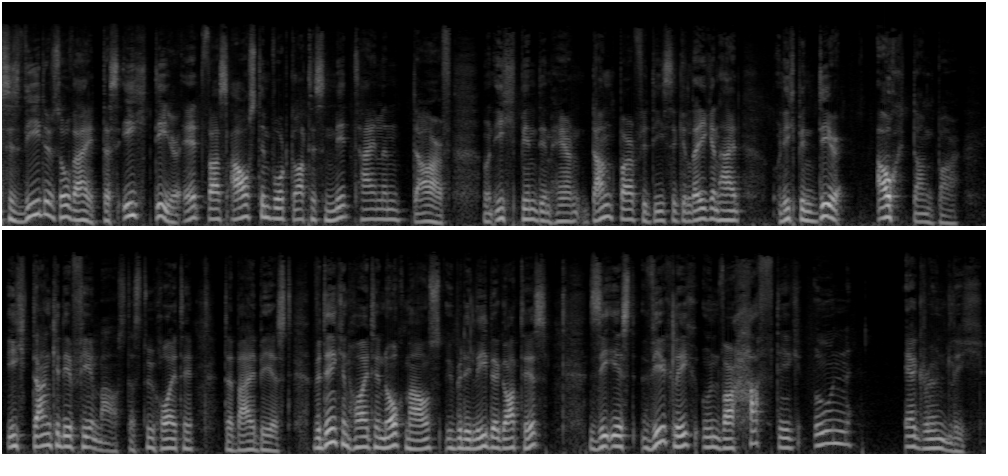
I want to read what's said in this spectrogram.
Es ist wieder so weit, dass ich dir etwas aus dem Wort Gottes mitteilen darf. Und ich bin dem Herrn dankbar für diese Gelegenheit und ich bin dir auch dankbar. Ich danke dir vielmals, dass du heute dabei bist. Wir denken heute nochmals über die Liebe Gottes. Sie ist wirklich und wahrhaftig unergründlich.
